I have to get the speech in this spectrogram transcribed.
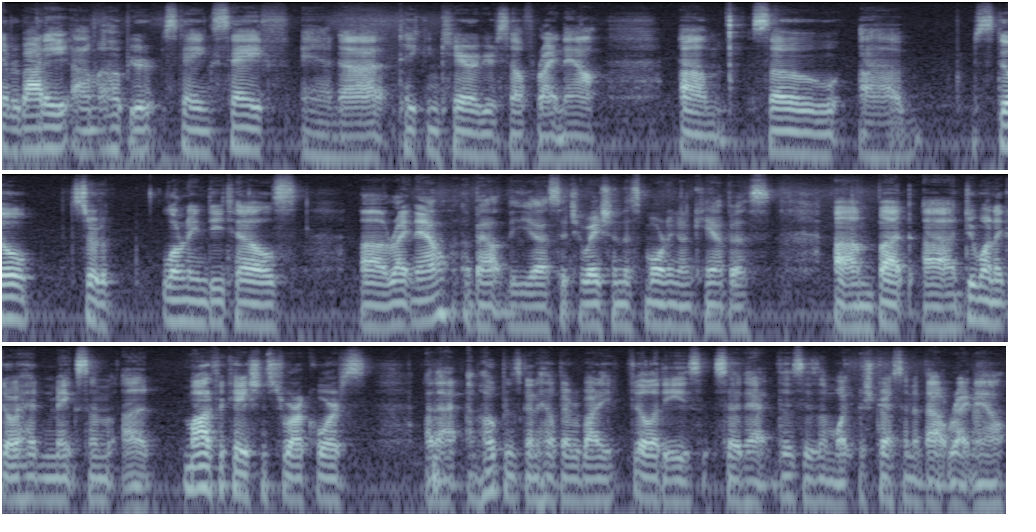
everybody, um, I hope you're staying safe and uh, taking care of yourself right now. Um, so, uh, still sort of learning details uh, right now about the uh, situation this morning on campus, um, but uh, do want to go ahead and make some uh, modifications to our course that I'm hoping is going to help everybody feel at ease so that this isn't what you're stressing about right now.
